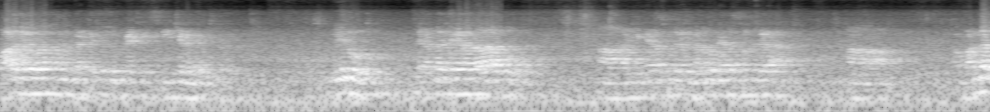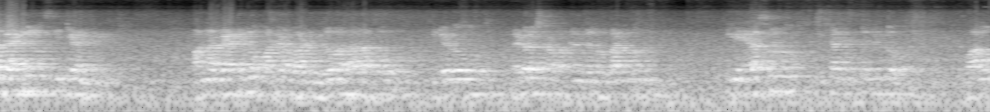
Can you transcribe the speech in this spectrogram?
వాళ్ళ దగ్గర కూడా కొన్ని గంటకి ఇమీడియట్లీ సీజ్ చేయడం జరుగుతుంది మీరు మీరందరి దగ్గర దాదాపు ఆ, ఈ నేరస్తుల దగ్గర నలుగురు నేరస్తుల దగ్గర వంద బ్యాటరీలు సీజ్ చేయడం జరిగింది. వంద బ్యాటరీలు వాటి వాటి విలువ దాదాపు ఏడు ఏడు లక్షల పద్దెనిమిది రూపాయలు. ఈ నేరస్తులను విచారిస్తే వాళ్ళ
